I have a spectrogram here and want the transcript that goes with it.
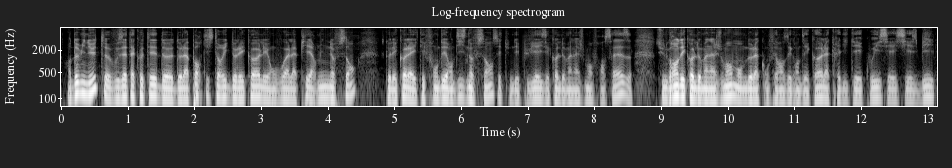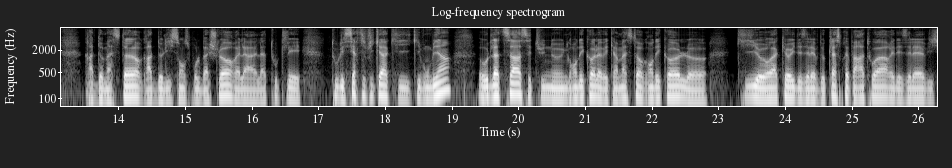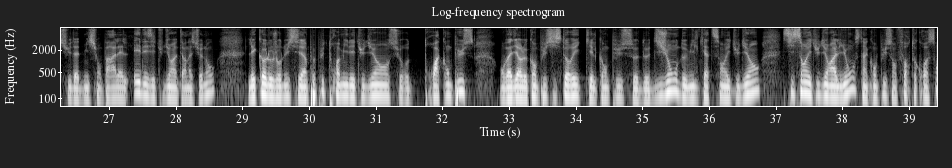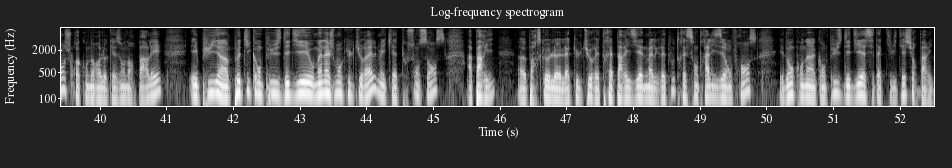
en deux minutes, vous êtes à côté de, la porte historique de l'école et on voit la pierre 1900, parce que l'école a été fondée en 1900, c'est une des plus vieilles écoles de management françaises. C'est une grande école de management, membre de la conférence des grandes écoles, accréditée EQUIS et CSB, grade de master, grade de licence pour le bachelor. Elle a, toutes les, tous les certificats qui, vont bien. Au-delà de ça, c'est une, grande école avec un master grande école euh, qui euh, accueille des élèves de classe préparatoire et des élèves issus d'admission parallèle et des étudiants internationaux. L'école aujourd'hui, c'est un peu plus de 3000 étudiants sur trois campus. On va dire le campus historique qui est le campus de Dijon, 2400 étudiants, 600 étudiants à Lyon, c'est un campus en forte croissance, je crois qu'on aura l'occasion d'en reparler. Et puis un petit campus dédié au management culturel, mais qui a tout son sens à Paris, euh, parce que la culture est très parisienne malgré tout, très centralisée en France. Et donc on a un campus dédié à cette activité sur Paris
